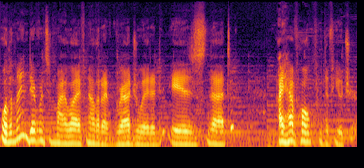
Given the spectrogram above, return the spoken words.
Well, the main difference in my life now that I've graduated is that I have hope for the future.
